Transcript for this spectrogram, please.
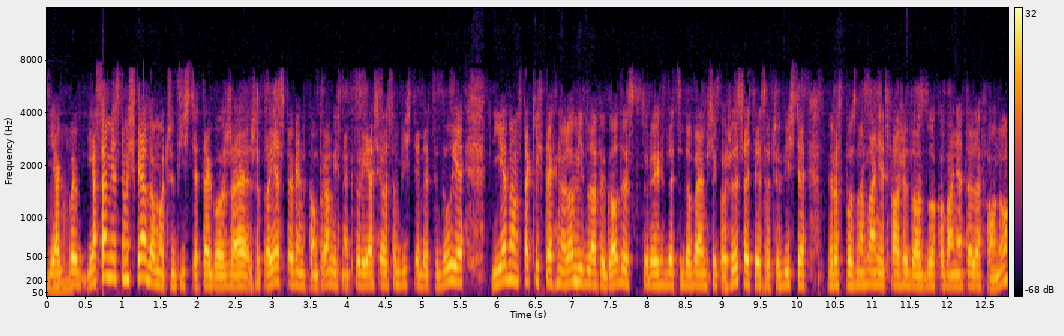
jakby, ja sam jestem świadom oczywiście tego, że, że to jest pewien kompromis, na który ja się osobiście decyduję i jedną z takich technologii dla wygody, z których zdecydowałem się korzystać, to jest oczywiście rozpoznawanie twarzy do odblokowania telefonu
